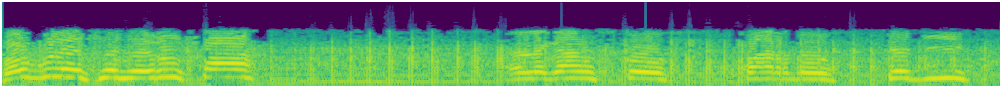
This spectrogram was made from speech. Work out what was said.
W ogóle się nie rusza. Elegancko, twardo siedzi.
